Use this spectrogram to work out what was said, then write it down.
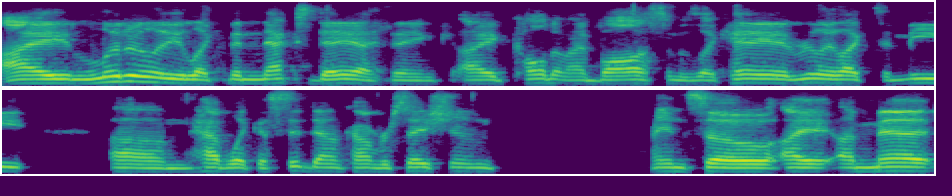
I literally like the next day, I think I called up my boss and was like, Hey, I'd really like to meet, um, have like a sit down conversation. And so I, I met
